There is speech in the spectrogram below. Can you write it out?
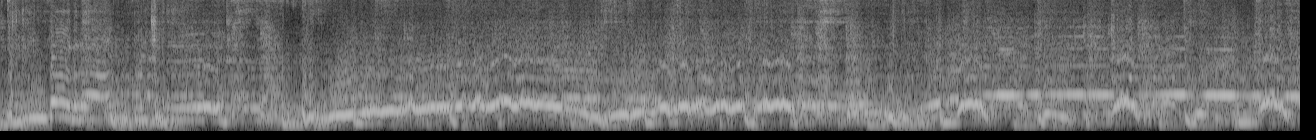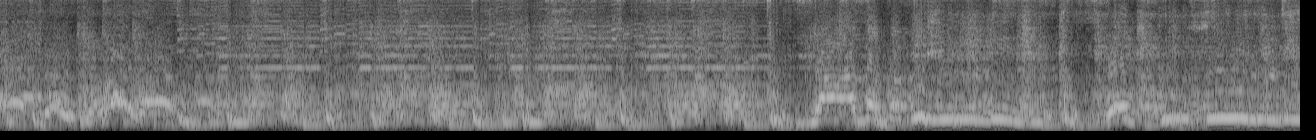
సుందరాయుడే యాదవ వీరుడు ఒక్కు సూర్యుడు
